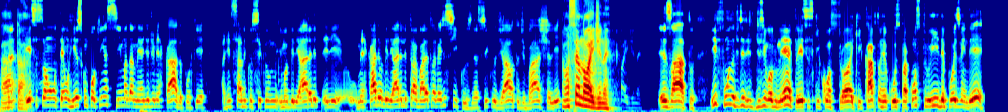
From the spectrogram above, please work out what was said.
Ah, né? tá. Esses são, têm um risco um pouquinho acima da média de mercado, porque a gente sabe que o ciclo imobiliário, ele, ele, o mercado imobiliário, ele trabalha através de ciclos, né? Ciclo de alta, de baixa ali. É uma senoide, né? Exato. E fundo de desenvolvimento, esses que constroem, que captam recursos para construir e depois vender,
